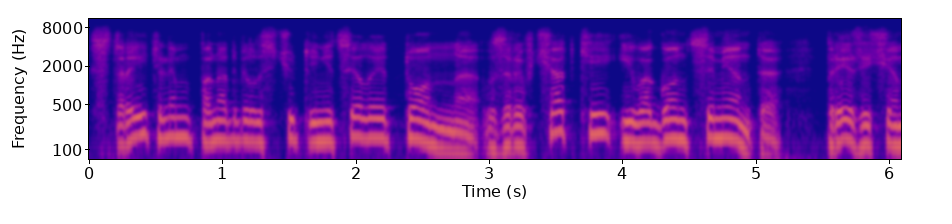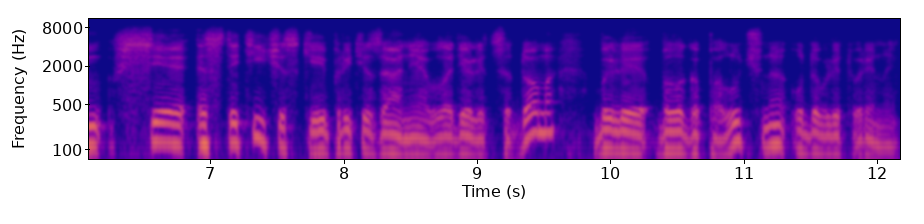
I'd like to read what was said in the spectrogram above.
Строителям понадобилось чуть ли не целая тонна взрывчатки и вагон цемента, прежде чем все эстетические притязания владелицы дома были благополучно удовлетворены.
